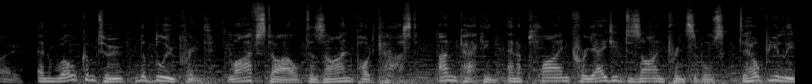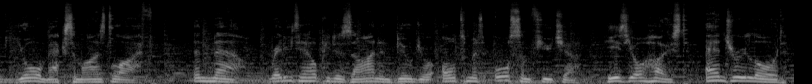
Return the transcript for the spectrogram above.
Hello, and welcome to The Blueprint Lifestyle Design Podcast, unpacking and applying creative design principles to help you live your maximized life. And now, ready to help you design and build your ultimate awesome future, here's your host, Andrew Lord.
